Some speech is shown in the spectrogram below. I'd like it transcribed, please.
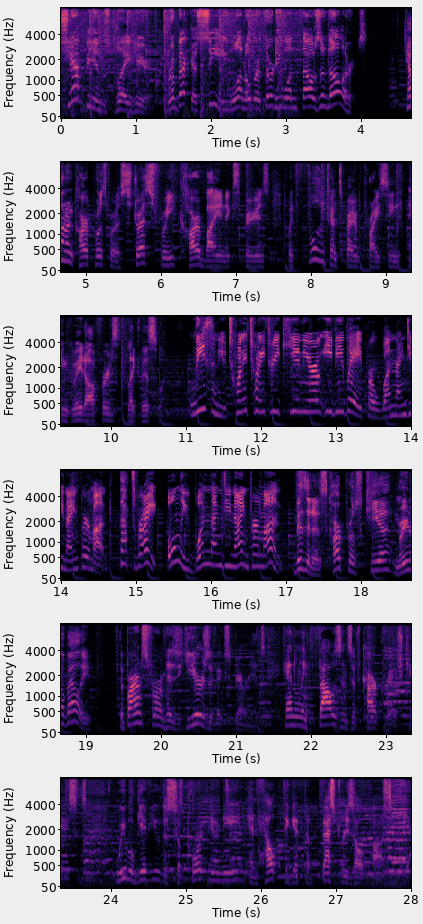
Champions play here. Rebecca C. won over $31,000. Count on CarPros for a stress-free car buying experience with fully transparent pricing and great offers like this one. Lease a new 2023 Kia Niro EV Wave for 199 per month. That's right, only 199 per month. Visit us, CarPros Kia, Moreno Valley. The Barnes firm has years of experience handling thousands of car crash cases. We will give you the support you need and help to get the best result possible.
